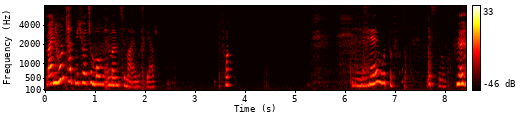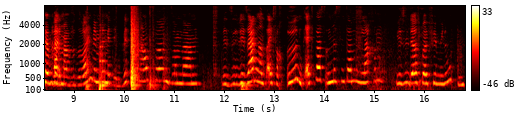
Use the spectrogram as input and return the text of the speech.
Mein Hund hat mich heute Morgen in meinem Zimmer eingesperrt. The fuck? Hä, what the fuck? Ist so. Warte mal, sollen wir mal mit den Witzen aufhören, sondern wir, wir sagen uns einfach irgendetwas und müssen dann lachen? Wir sind erst bei vier Minuten.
